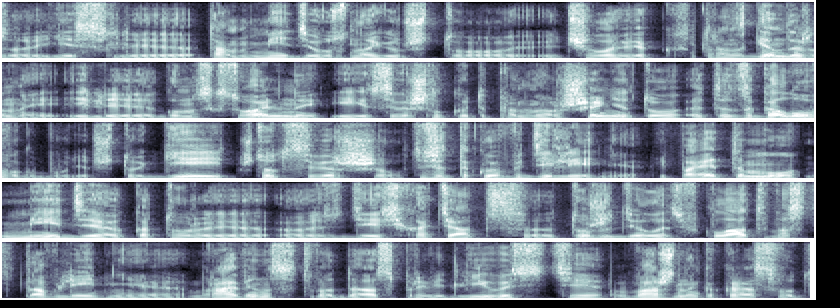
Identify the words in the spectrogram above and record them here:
э, если там медиа узнают, что человек трансгендерный или гомосексуальный и совершил какое-то правонарушение, то это заголовок будет, что гей что-то совершил. То есть это такое выделение. И поэтому медиа, которые э, здесь хотят э, тоже делать вклад в восстановление равенства, да, справедливости, важно как раз вот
